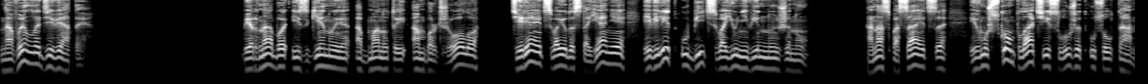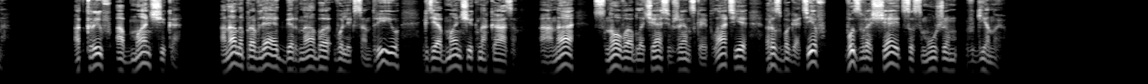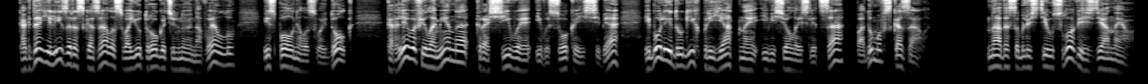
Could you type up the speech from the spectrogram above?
Новелла девятая. Бернабо из Генуи, обманутый Амборджиоло, теряет свое достояние и велит убить свою невинную жену. Она спасается и в мужском платье служит у султана. Открыв обманщика, она направляет Бернаба в Александрию, где обманщик наказан, а она, снова облачаясь в женское платье, разбогатев, возвращается с мужем в Геную. Когда Елиза рассказала свою трогательную новеллу, исполнила свой долг, королева Филомена, красивая и высокая из себя, и более других приятная и веселая с лица, подумав, сказала, «Надо соблюсти условия с Дионео.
